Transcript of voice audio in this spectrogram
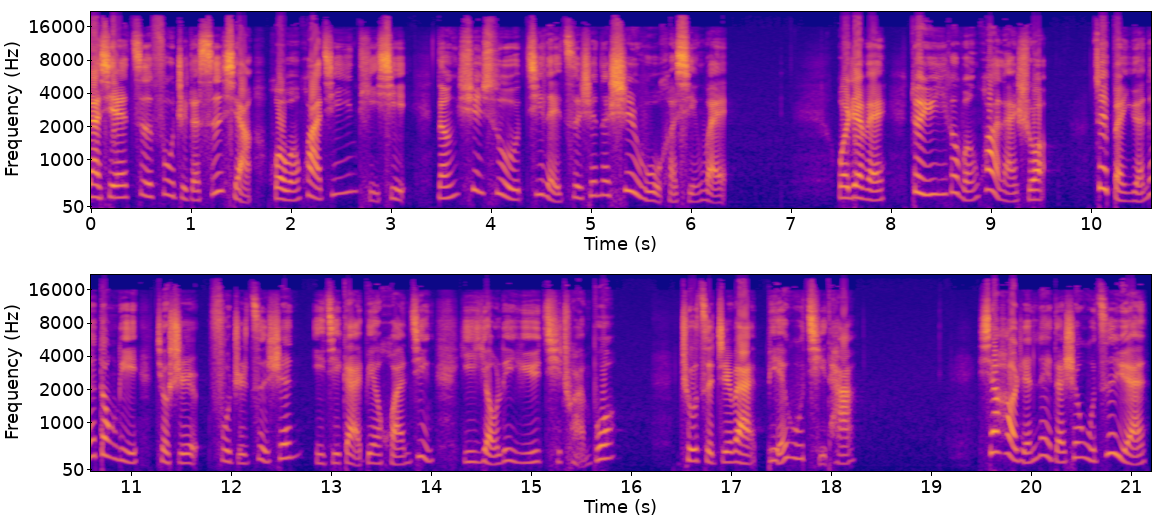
那些自复制的思想或文化基因体系能迅速积累自身的事物和行为。我认为，对于一个文化来说，最本源的动力就是复制自身以及改变环境，以有利于其传播。除此之外，别无其他。消耗人类的生物资源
